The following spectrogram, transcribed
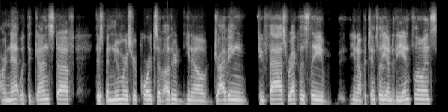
Arnette with the gun stuff. There's been numerous reports of other you know driving too fast, recklessly, you know, potentially under the influence.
